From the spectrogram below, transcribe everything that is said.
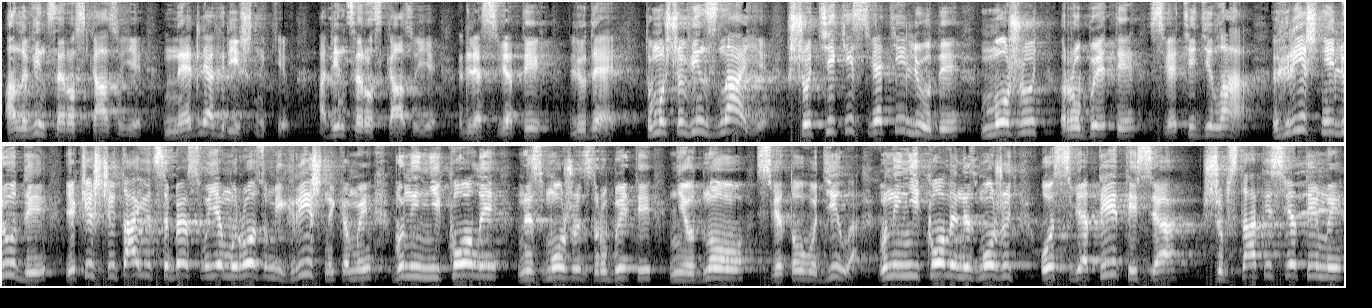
Але він це розказує не для грішників, а він це розказує для святих людей. Тому що він знає, що тільки святі люди можуть робити святі діла. Грішні люди, які вважають себе в своєму розумі грішниками, вони ніколи не зможуть зробити ні одного святого діла. Вони ніколи не зможуть освятитися, щоб стати святими.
